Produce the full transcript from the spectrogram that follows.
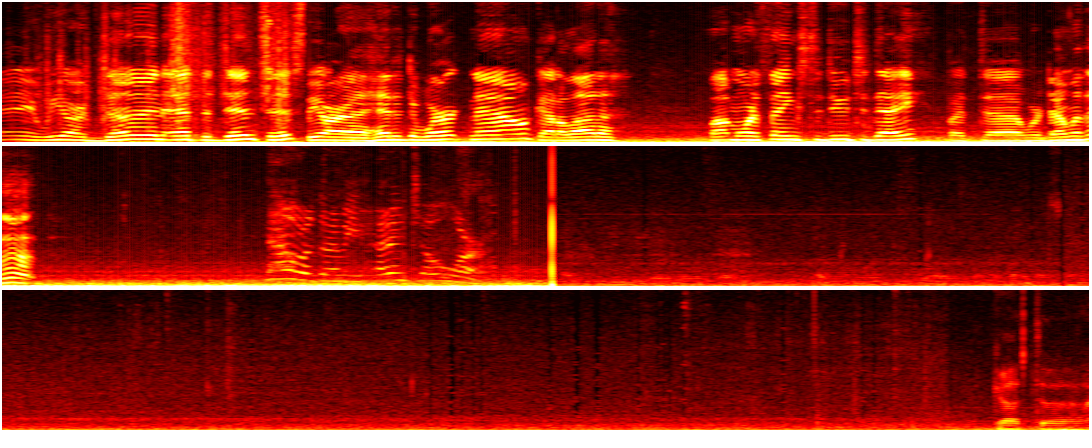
Okay, we are done at the dentist. We are uh, headed to work now. Got a lot of, lot more things to do today, but uh, we're done with that. Now we're gonna be heading to work. Got uh,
